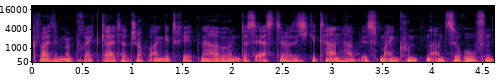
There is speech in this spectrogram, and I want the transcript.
quasi meinen Projektleiterjob angetreten habe. Und das erste, was ich getan habe, ist meinen Kunden anzurufen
